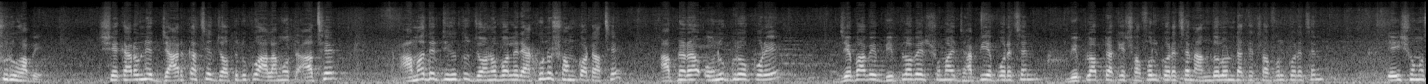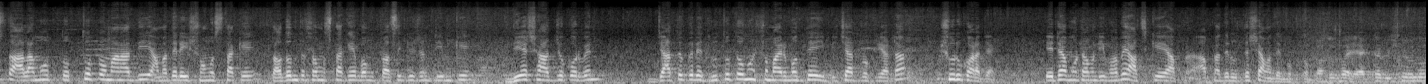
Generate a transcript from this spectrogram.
শুরু হবে। সে কারণে যার কাছে যতটুকু আলামত আছে, আমাদের যেহেতু জনবলের এখনও সংকট আছে, আপনারা অনুগ্রহ করে যেভাবে বিপ্লবের সময় ঝাঁপিয়ে পড়েছেন, বিপ্লবটাকে সফল করেছেন, আন্দোলনটাকে সফল করেছেন, এই সমস্ত আলামত, তথ্য, প্রমাণাদি আমাদের এই সংস্থাকে, তদন্ত সংস্থাকে এবং প্রসিকিউশন টিমকে দিয়ে সাহায্য করবেন, যাতে করে দ্রুততম সময়ের মধ্যে এই বিচার প্রক্রিয়াটা শুরু করা যায়। এটা মোটামুটিভাবে আজকে আপনাদের উদ্দেশ্যে আমাদের বক্তব্য। ভাই, একটা বিষয় হলো,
